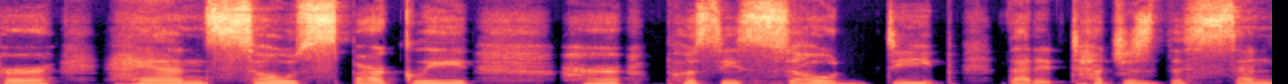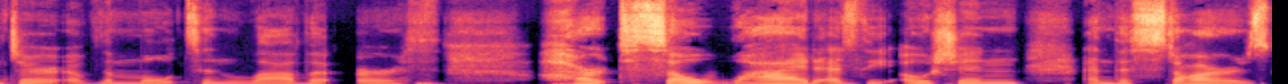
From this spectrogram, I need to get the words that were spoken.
her hands so sparkly, her pussy so deep that it touches the center of the molten lava earth, heart so wide as the ocean and the stars,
